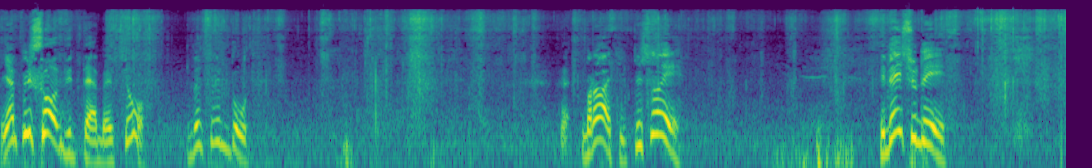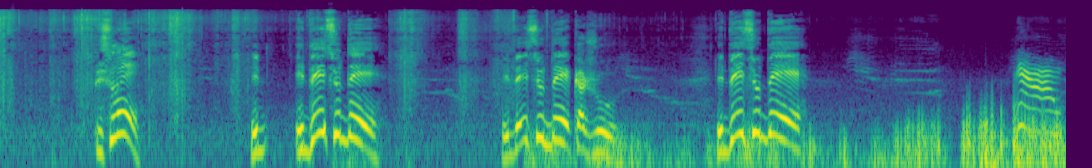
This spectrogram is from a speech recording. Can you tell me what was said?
Я пішов від тебе, все, до свідос. Братик, пішли. Іди сюди. Пішли. Іди сюди. Іди сюди, кажу. Іди сюди. Мяу.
